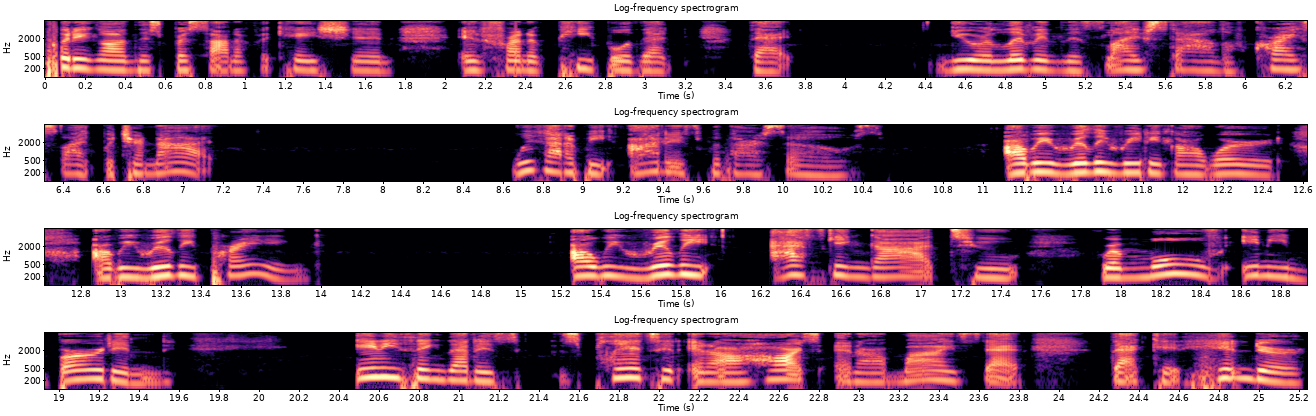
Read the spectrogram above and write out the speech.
putting on this personification in front of people that, that you are living this lifestyle of Christ like, but you're not. We got to be honest with ourselves. Are we really reading our word? Are we really praying? Are we really asking God to remove any burden, anything that is, is planted in our hearts and our minds that that could hinder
